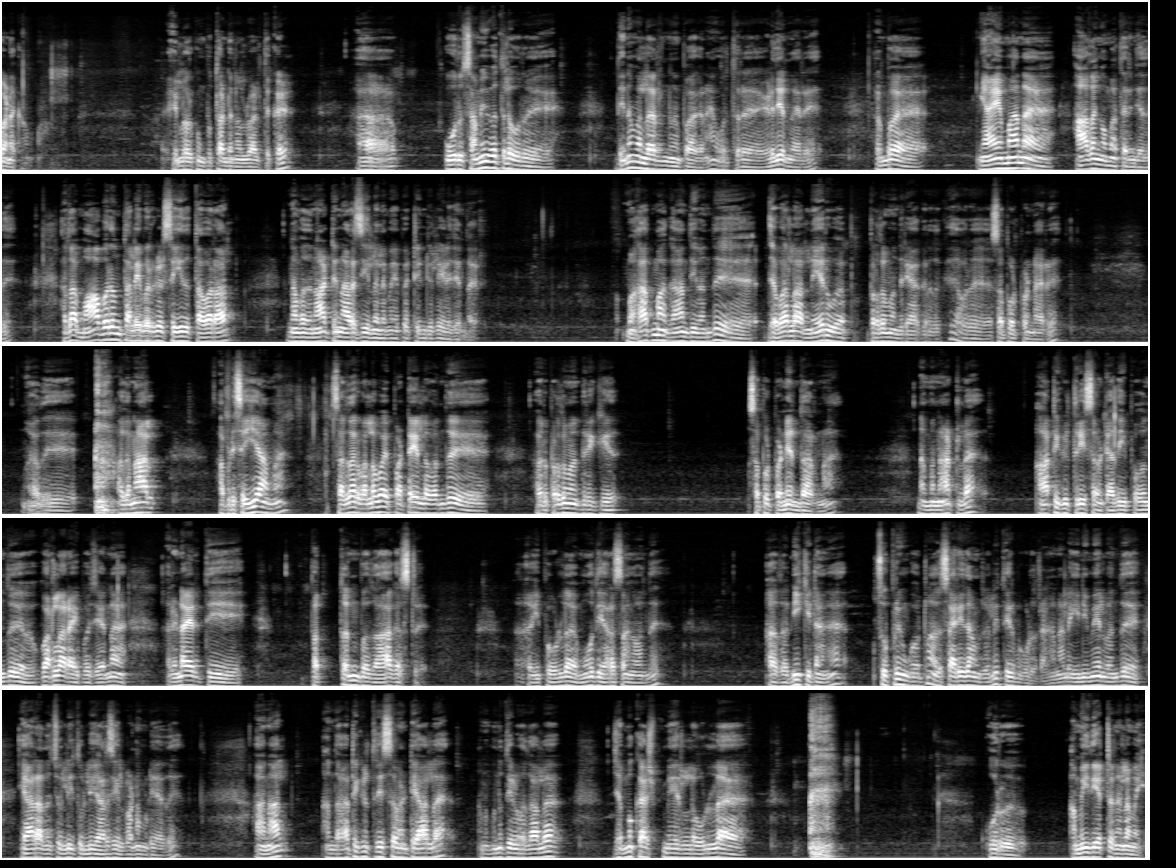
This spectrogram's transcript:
வணக்கம். எல்லோருக்கும் புத்தாண்டு நல்வாழ்த்துக்கள். ஒரு சமீபத்தில் ஒரு தினமலர்னு பார்க்குறேன் ஒருத்தர் எழுதியிருந்தார். ரொம்ப நியாயமான ஆதங்கமாக தெரிஞ்சது. அதான் மாபெரும் தலைவர்கள் செய்த தவறால் நமது நாட்டின் அரசியல் நிலைமை பற்றின்னு சொல்லி எழுதியிருந்தார். மகாத்மா காந்தி வந்து ஜவஹர்லால் நேருவை பிரதம மந்திரி ஆகிறதுக்கு அவர் சப்போர்ட் பண்ணார். அது அதனால் அப்படி செய்யாமல் சர்தார் வல்லபாய் பட்டேலில் வந்து அவர் பிரதம மந்திரிக்கு சப்போர்ட் பண்ணியிருந்தார்னா நம்ம நாட்டில் ஆர்டிகிள் த்ரீ செவன்ட்டி அது இப்போ வந்து வரலாறு ஆகிப்போச்சு ஏன்னா ரெண்டாயிரத்தி பத்தொன்பது ஆகஸ்ட்டு இப்போ உள்ள மோடி அரசாங்கம் வந்து அதை நீக்கிட்டாங்க. சுப்ரீம் கோர்ட்டும் அது சரிதான் சொல்லி தீர்ப்பு கொடுத்துட்டாங்க அதனால் இனிமேல் வந்து யாரும் அதை சொல்லி துள்ளி அரசியல் பண்ண முடியாது. ஆனால் அந்த ஆர்டிகிள் த்ரீ செவன்ட்டியால் அந்த முந்நூற்றி எழுபதால் ஜம்மு காஷ்மீரில் உள்ள ஒரு அமைதியற்ற நிலைமை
